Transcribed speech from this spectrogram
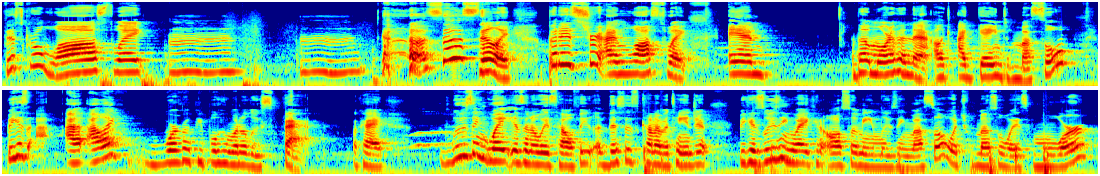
This girl lost weight. Mm, mm. so silly. But it's true. I lost weight. And, but more than that, like I gained muscle because I, I, I like work with people who want to lose fat. Okay. Losing weight isn't always healthy. This is kind of a tangent because losing weight can also mean losing muscle, which muscle weighs more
